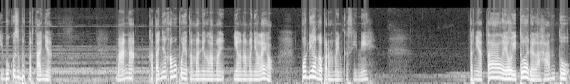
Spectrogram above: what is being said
Ibuku sempat bertanya, "Mana? Katanya kamu punya teman yang lama yang namanya Leo. Kok dia nggak pernah main ke sini?" Ternyata Leo itu adalah hantu.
